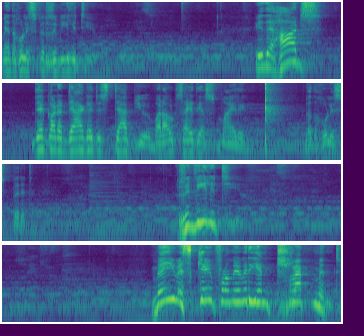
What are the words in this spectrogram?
May the Holy Spirit reveal it to you. In their hearts, they've got a dagger to stab you, but outside they're smiling. But the Holy Spirit reveal it to you. May you escape from every entrapment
